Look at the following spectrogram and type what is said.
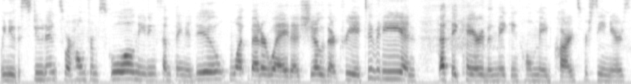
We knew the students were home from school needing something to do. What better way to show their creativity and that they care than making homemade cards for seniors?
